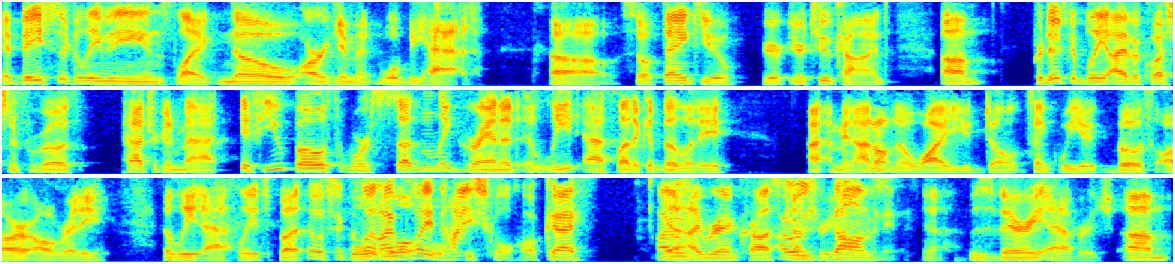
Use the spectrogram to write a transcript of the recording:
It basically means like no argument will be had. Uh, so thank you. You're, you're too kind. Um, predictably, I have a question for both Patrick and Matt. If you both were suddenly granted elite athletic ability, I, I mean, I don't know why you don't think we both are already elite athletes, but hey, listen, Clint, we'll, we'll, I played in high school. Okay. Yeah, I, was, I ran cross country. I was dominant. I was, yeah, it was very average. Um,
